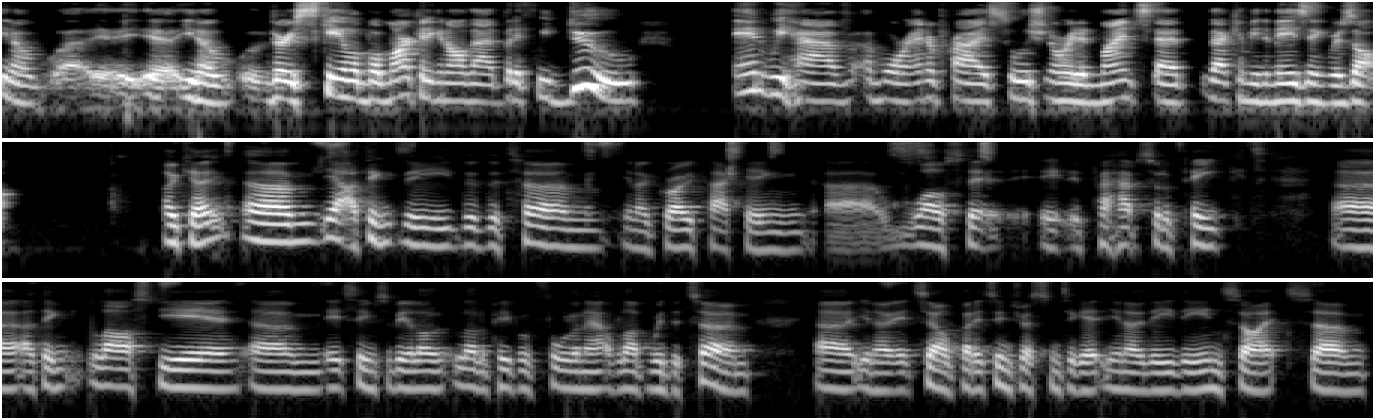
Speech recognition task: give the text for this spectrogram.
you know uh, you know very scalable marketing and all that, but if we do, and we have a more enterprise solution oriented mindset, that can be an amazing result. Okay, um, yeah, I think the, the, the, term you know growth hacking, uh, whilst it, it, perhaps sort of peaked uh, I think last year um, it seems to be a lot, a lot of people have fallen out of love with the term, uh, you know, itself. But it's interesting to get you know the the insights, um,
